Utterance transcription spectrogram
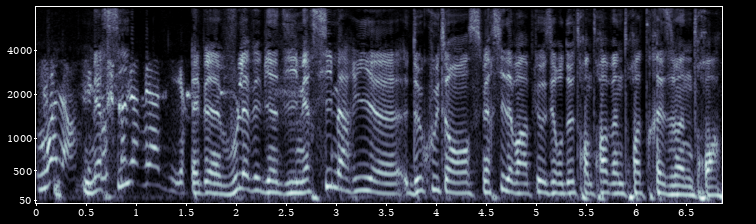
Voilà, c'est tout ce que j'avais à dire. Eh bien, vous l'avez bien dit. Merci Marie euh, de Coutances. Merci d'avoir appelé au 02 33 23 13 23.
